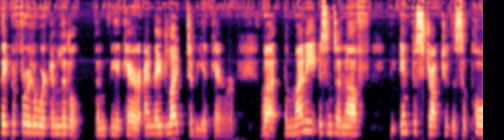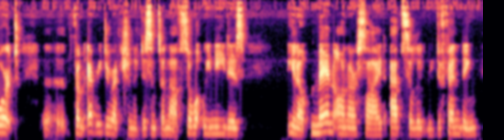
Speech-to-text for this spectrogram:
They prefer to work in little than be a carer, and they'd like to be a carer. Wow. But the money isn't enough. The infrastructure, the support uh, from every direction, it isn't enough. So what we need is, you know, men on our side, absolutely defending uh,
